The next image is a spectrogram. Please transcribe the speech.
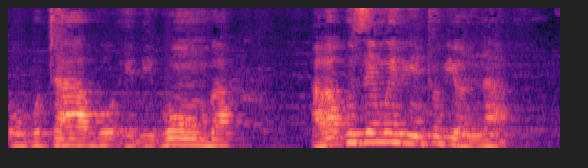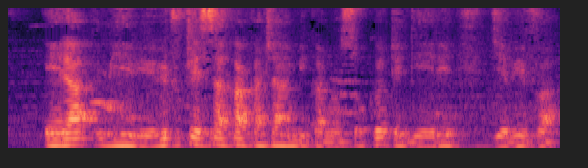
obutaago ebibumba abaguzeemu ebintu byonna. Era byebyo ebituteesako akatambi kano osooke otegeere gye biva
